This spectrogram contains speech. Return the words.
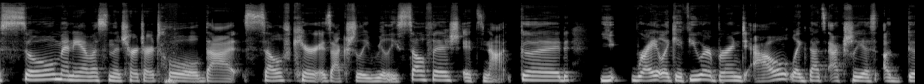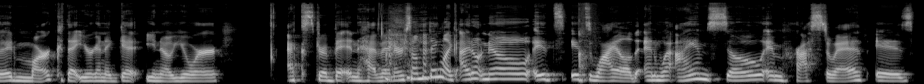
so many of us in the church are told that self care is actually really selfish. It's not good, you, right? Like if you are burned out, like that's actually a, a good mark that you're going to get, you know, your extra bit in heaven or something. like I don't know. It's it's wild. And what I am so impressed with is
